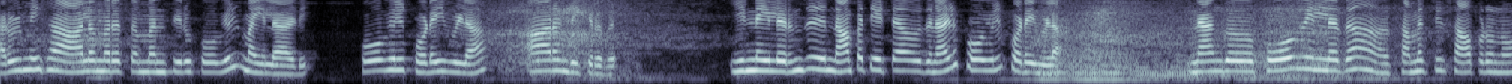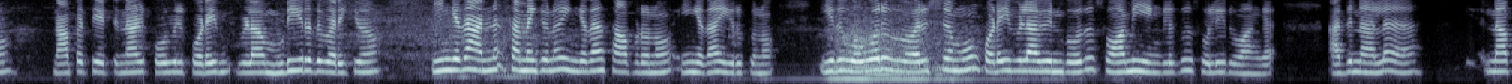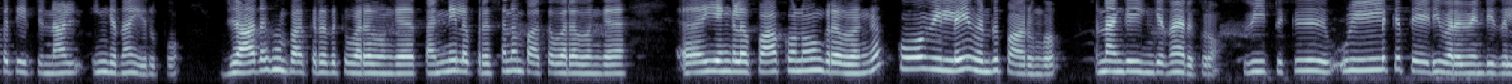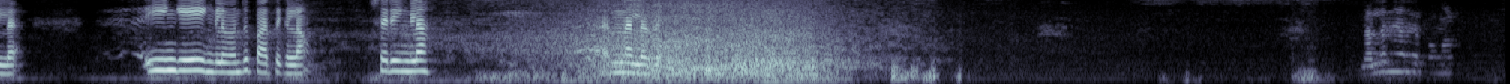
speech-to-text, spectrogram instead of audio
அருள்மிகு ஆலமரத்தம்மன் திருக்கோவில் மயிலாடி. கோவில் கொடை விழா ஆரம்பிக்கிறது. இன்னையிலிருந்து நாற்பத்தி எட்டாவது நாள் கோவில் கொடை விழா. நாங்கள் கோவிலில் தான் சமைச்சு சாப்பிடணும். நாற்பத்தி எட்டு நாள் கோவில் கொடை விழா முடிகிறது வரைக்கும் இங்கே தான் அன்னம் சமைக்கணும் இங்கே தான் சாப்பிடணும் இங்கே தான் இருக்கணும். இது ஒவ்வொரு வருஷமும் கொடை விழாவின் போது சுவாமி எங்களுக்கு சொல்லிடுவாங்க. அதனால நாற்பத்தி எட்டு நாள் இங்கே தான் இருப்போம். ஜாதகம் பார்க்குறதுக்கு வரவங்க தண்ணியில் பிரசனம் பார்க்க வரவங்க எங்களை பார்க்கணுங்கிறவங்க கோவில்லே வந்து பாருங்க. நாங்கள் இங்கே தான் இருக்கிறோம். வீட்டுக்கு உள்ளுக்க தேடி வர வேண்டியதில்லை. இங்கேயே எங்களை வந்து பார்த்துக்கலாம். சரிங்களா? நல்லது. நல்ல நேரம் எப்போ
